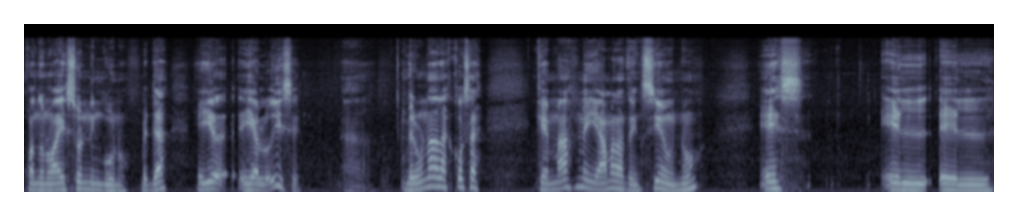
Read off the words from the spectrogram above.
cuando no hay sol ninguno, ¿verdad? Ella, ella lo dice. Pero una de las cosas que más me llama la atención, ¿no? Es el, el-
